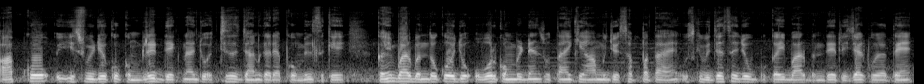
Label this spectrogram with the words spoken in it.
आपको इस वीडियो को कंप्लीट देखना है, जो अच्छे से जानकारी आपको मिल सके। कई बार बंदों को जो ओवर कॉन्फिडेंस होता है कि हाँ मुझे सब पता है, उसकी वजह से जो कई बार बंदे रिजेक्ट हो जाते हैं।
